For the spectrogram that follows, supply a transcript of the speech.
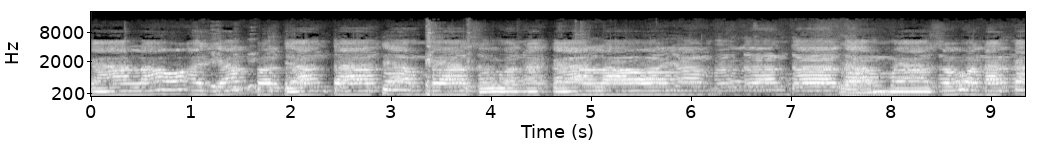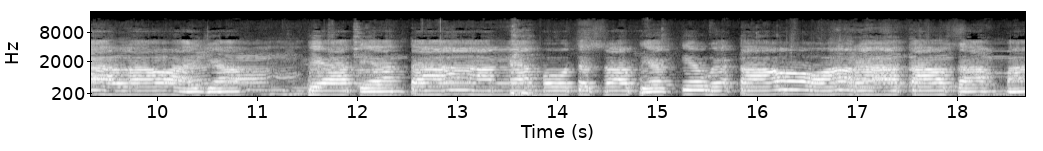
กาลาอายัปปจันตาเตมาสุวรรณกาลาอายัปปจันตาธรรมาสุวรรณกาลาอายัมเปียเตียนตา សវនកាឡោអយបតន្តាតាមមា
